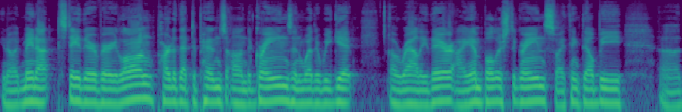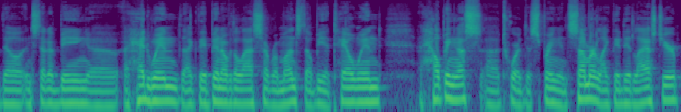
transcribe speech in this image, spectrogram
you know, it may not stay there very long. Part of that depends on the grains and whether we get a rally there. I am bullish the grains, so I think they'll be uh, they'll instead of being a, a, headwind like they've been over the last several months, they'll be a tailwind, helping us uh, toward the spring and summer like they did last year.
